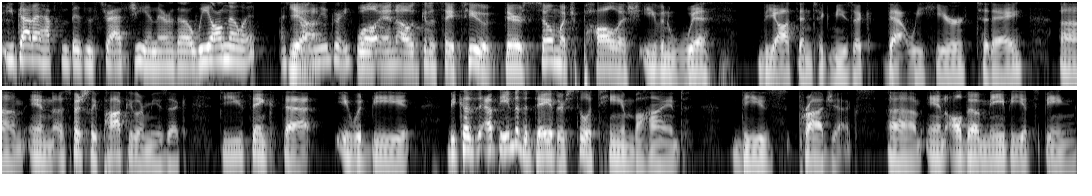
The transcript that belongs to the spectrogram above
You got to have some business strategy in there, though. We all know it. I strongly agree. Well, and I was going to say too, there's so much polish even with the authentic music that we hear today, um, and especially popular music. Do you think that it would be because at the end of the day, there's still a team behind these projects, um, and although maybe it's being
